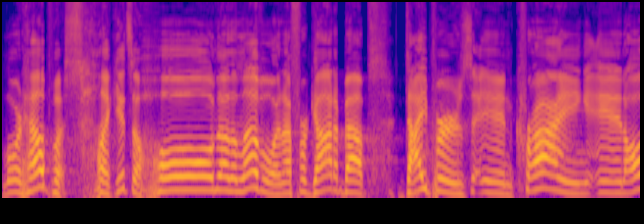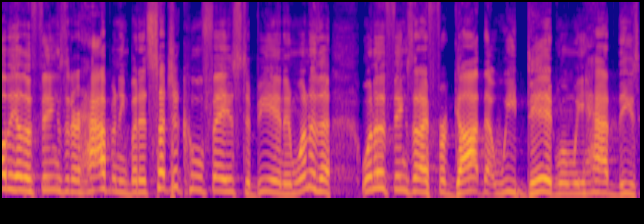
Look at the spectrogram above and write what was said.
Lord help us. Like it's a whole nother level. And I forgot about diapers and crying and all the other things that are happening, but it's such a cool phase to be in. And one of the one of the things that I forgot that we did when we had these,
